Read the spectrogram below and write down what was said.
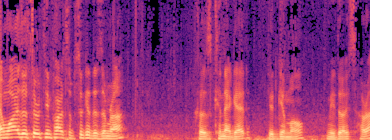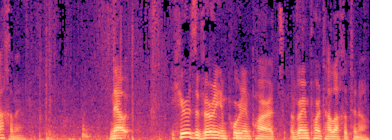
And why are there 13 parts of Psukkah de Zimra? Because Keneged, Yud Gimel, Midos, Harachamim. Now, here's a very important part, a very important halacha to know.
